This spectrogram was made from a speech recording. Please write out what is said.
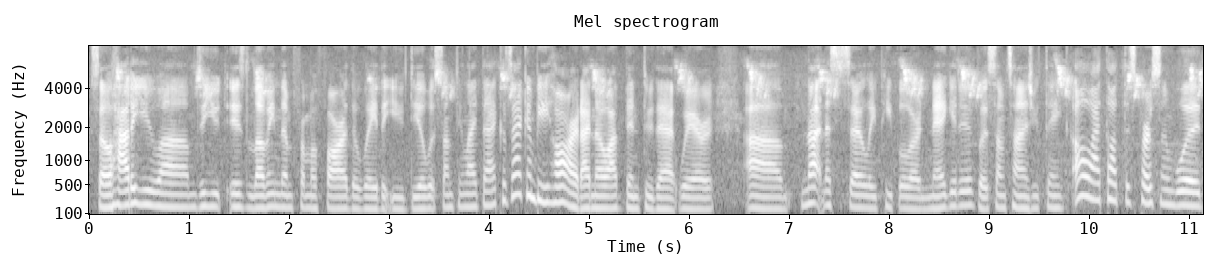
So how do you um, do you is loving them from afar the way that you deal with something like that? Because that can be hard. I know I've been through that where um, not necessarily people are negative, but sometimes you think, oh, I thought this person would,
